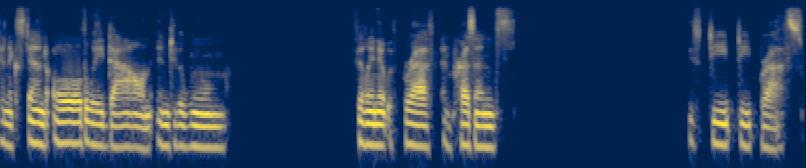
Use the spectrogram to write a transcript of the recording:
can extend all the way down into the womb filling it with breath and presence. These deep, deep breaths.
